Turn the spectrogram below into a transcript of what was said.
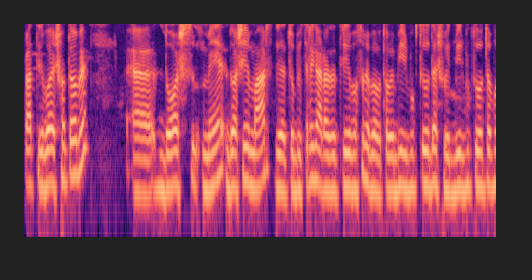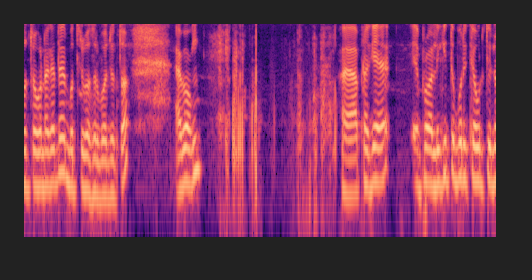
প্রার্থীর বয়স হতে হবে। দশ মে, দশই মার্চ দু হাজার চব্বিশ তারিখে আঠারো ত্রিশ বছর এবং তবে বীর মুক্তিযোদ্ধা শহীদ বীর মুক্তিযোদ্ধা পুত্রকন্যা ক্ষেত্রে বত্রিশ বছর পর্যন্ত। এবং আপনাকে এরপর লিখিত পরীক্ষা উত্তীর্ণ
